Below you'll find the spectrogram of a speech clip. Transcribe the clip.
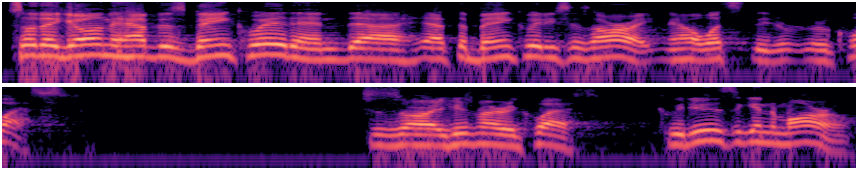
So they go and they have this banquet. And uh, at the banquet, he says, All right, now what's the request? He says, All right, here's my request. Can we do this again tomorrow?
